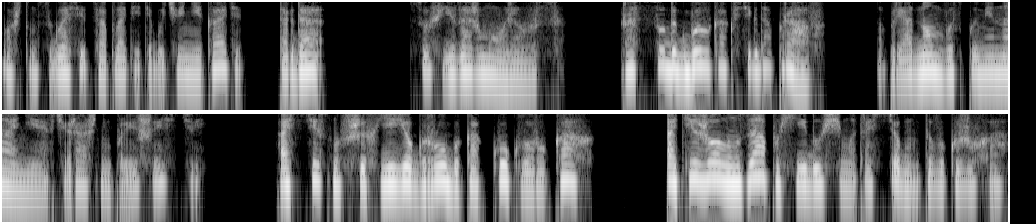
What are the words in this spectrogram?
Может, он согласится оплатить обучение Кати, тогда... Софья зажмурилась. Рассудок был, как всегда, прав, но при одном воспоминании о вчерашнем происшествии, о стиснувших ее грубо, как куклу, руках, о тяжелом запахе, идущем от расстегнутого кожуха,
